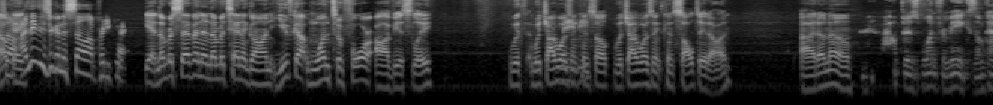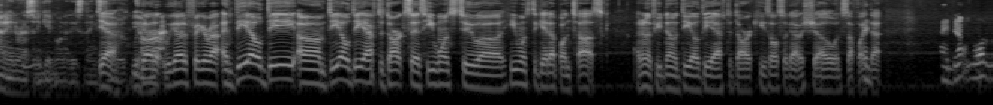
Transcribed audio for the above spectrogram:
So Okay. I think these are going to sell out pretty quick. Yeah, number seven and number ten are gone. You've got one to four, obviously, with which I wasn't Maybe. consult, which I wasn't consulted on. I don't know. I hope there's one for me because I'm kind of interested in getting one of these things. Yeah, too. we got to we got to figure out. And DLD, um, DLD After Dark says he wants to uh, he wants to get up on Tusk. I don't know if you know DLD After Dark. He's also got a show and stuff like I- that. I don't. Well,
